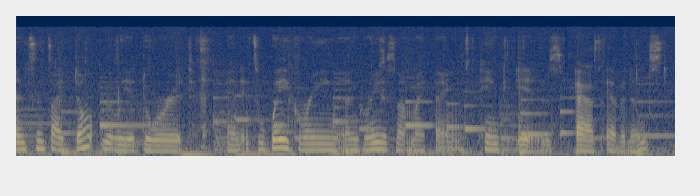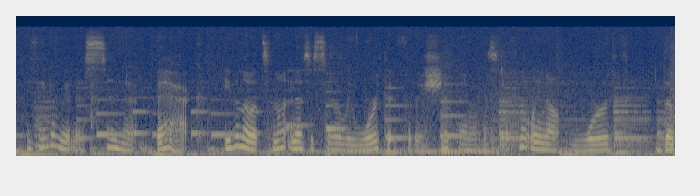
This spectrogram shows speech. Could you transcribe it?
And since I don't really adore it, and it's way green, and green is not my thing, pink is, as evidenced, I think I'm gonna send that back. Even though it's not necessarily worth it for the shipping, it's definitely not worth the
